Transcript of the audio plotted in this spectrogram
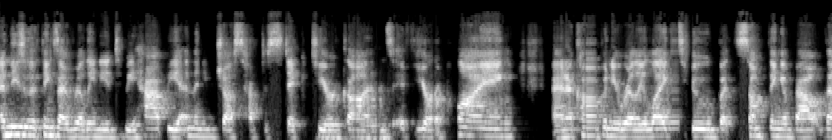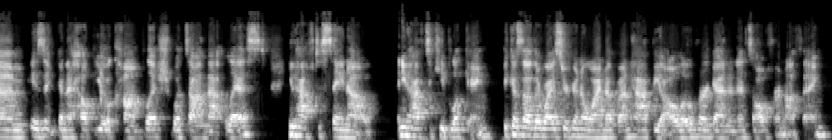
And these are the things I really need to be happy. And then you just have to stick to your guns. If you're applying and a company really likes you, but something about them isn't going to help you accomplish what's on that list, you have to say no. And you have to keep looking because otherwise you're going to wind up unhappy all over again and it's all for nothing.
